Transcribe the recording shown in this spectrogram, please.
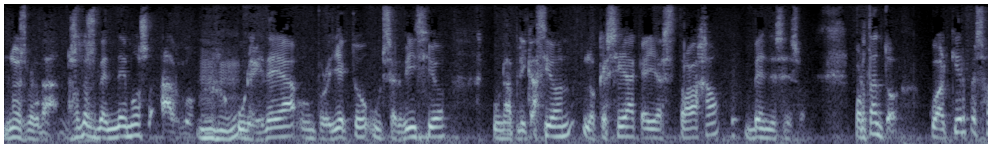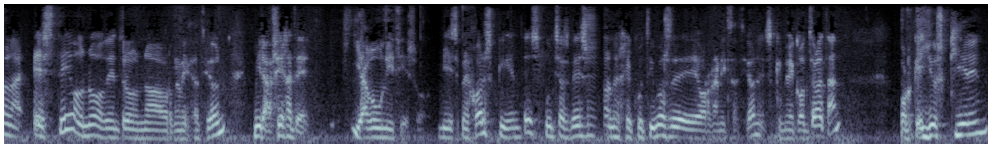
no es verdad. Nosotros vendemos algo. Una idea, un proyecto, un servicio, una aplicación, lo que sea que hayas trabajado, vendes eso. Por tanto, cualquier persona esté o no dentro de una organización, mira, fíjate, y hago un inciso. Mis mejores clientes muchas veces son ejecutivos de organizaciones que me contratan porque ellos quieren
